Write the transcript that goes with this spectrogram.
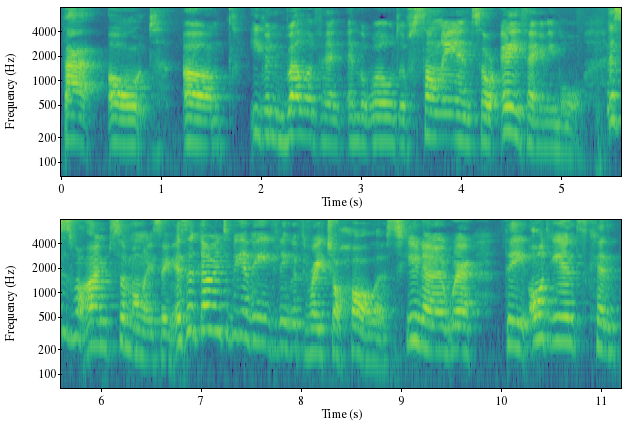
that aren't um, even relevant in the world of science or anything anymore. This is what I'm surmising. Is it going to be an evening with Rachel Hollis? You know, where the audience can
